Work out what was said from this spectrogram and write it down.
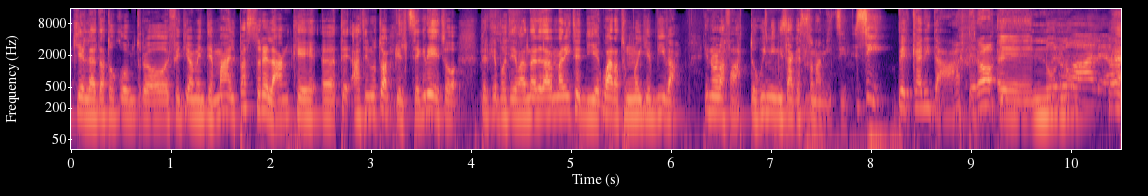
chi le ha dato contro effettivamente, ma il pastore l'ha anche, eh, te- ha tenuto anche il segreto perché poteva andare dal marito e dire guarda tu moglie è viva e non l'ha fatto, quindi mi sa che sono amici. Sì, per carità, però eh, non, non- male, ah.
